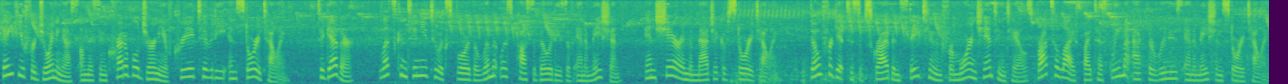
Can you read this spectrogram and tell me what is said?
Thank you for joining us on this incredible journey of creativity and storytelling. Together, let's continue to explore the limitless possibilities of animation and share in the magic of storytelling. Don't forget to subscribe and stay tuned for more enchanting tales brought to life by Taslima Akhtar Runu's animation storytelling.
